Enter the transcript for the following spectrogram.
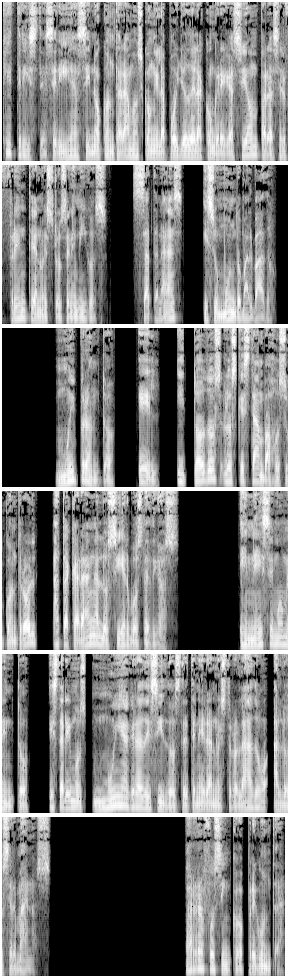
Qué triste sería si no contáramos con el apoyo de la congregación para hacer frente a nuestros enemigos, Satanás y su mundo malvado. Muy pronto, Él y todos los que están bajo su control atacarán a los siervos de Dios. En ese momento estaremos muy agradecidos de tener a nuestro lado a los hermanos. Párrafo 5. Pregunta.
